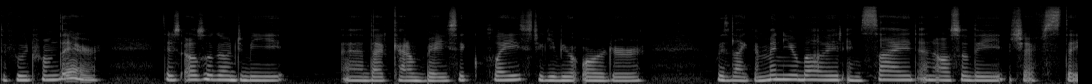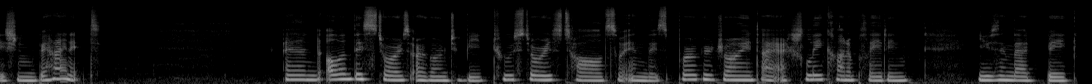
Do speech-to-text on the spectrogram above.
the food from there. There's also going to be uh, that kind of basic place to give your order with like the menu above it inside and also the chef station behind it. And all of these stores are going to be two stories tall. So in this burger joint, I actually contemplated using that big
